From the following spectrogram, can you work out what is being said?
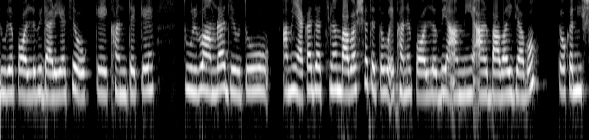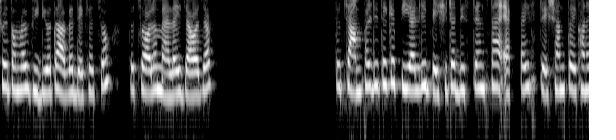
দূরে পল্লবী দাঁড়িয়ে আছে, ওকে এখান থেকে তুলবো আমরা। যেহেতু আমি একা যাচ্ছিলাম বাবার সাথে, তো এখানে পল্লবী, আমি আর বাবাই যাব। তো ওকে নিশ্চয়ই তোমরা ভিডিওতে আগে দেখেছ। তো চলো মেলায় যাওয়া যাক। তো চাম্পাডি থেকে পিয়ালি বেশিটা ডিস্টেন্স না, একটাই স্টেশন তো এখানে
